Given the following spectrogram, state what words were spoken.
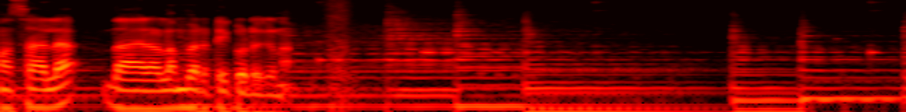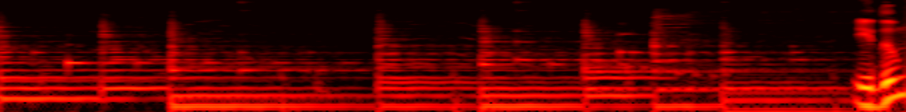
മസാല ധാരാളം പുരട്ടി കൊടുക്കണം. ഇതും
